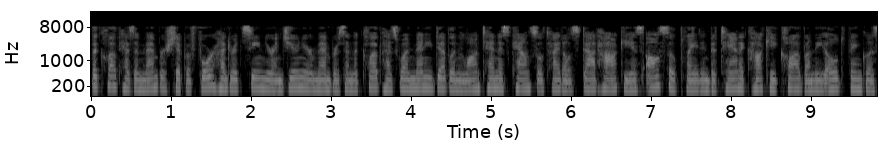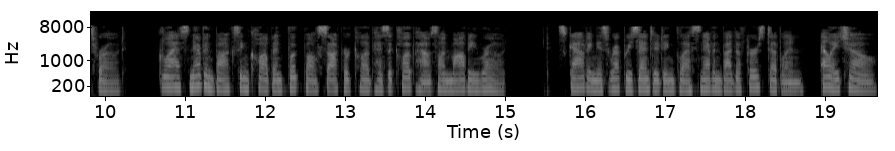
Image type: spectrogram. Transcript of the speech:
The club has a membership of 400 senior and junior members and the club has won many Dublin Lawn Tennis Council titles. Hockey is also played in Botanic Hockey Club on the Old Finglas Road. Glasnevin Boxing Club and Football Soccer Club has a clubhouse on Mobhi Road. Scouting is represented in Glasnevin by the First Dublin, LHO,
